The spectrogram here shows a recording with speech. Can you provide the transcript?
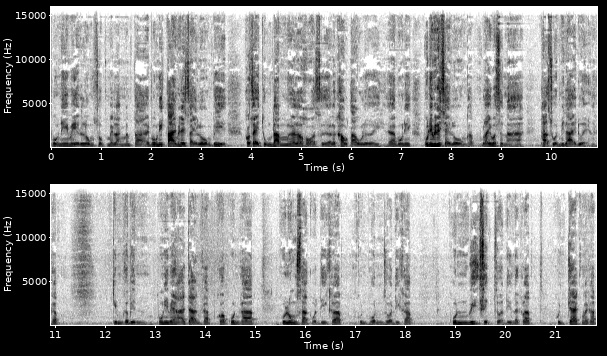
พวกนี้ไม่เห็นลงศพไม่หลังน้ำตาไอ้พวกนี้ตายไม่ได้ใส่โลงพี่เขาใส่ถุงดำแล้วห่อเสือแล้วเข้าเตาเลยนะพวกนี้พวกนี้ไม่ได้ใส่โลงครับไร้วาสนาพระสวดไม่ได้ด้วยนะครับ กิมกระบินพรุ่งนี้ไปหาอาจารย์ครับ ขอบคุณครับ คุณลุงศักดิ์สวัสดีครับคคุณพลสวัสดีครับ คุณวิสิตสวัสดีนะครับ คุณแจ็คนะครับ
